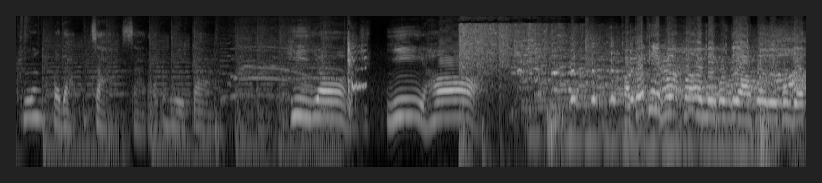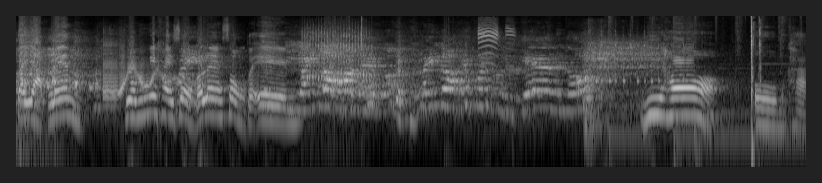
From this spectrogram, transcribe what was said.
เครื่องประดับจากสหรัฐอเมริกายี่ย่อยี่ห้อขอโทษทีเพื่อนเพื่อนมีคนเดียวเพื่อนมีคนเดียวแต่อยากเล่นกลัวไม่มีใครส่งก็เลยส่งตัวเอง ไม่รอเลยไม่รอให้คนอื่นแก้เลยเนาะยี่ห้อ โอมค่ะ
